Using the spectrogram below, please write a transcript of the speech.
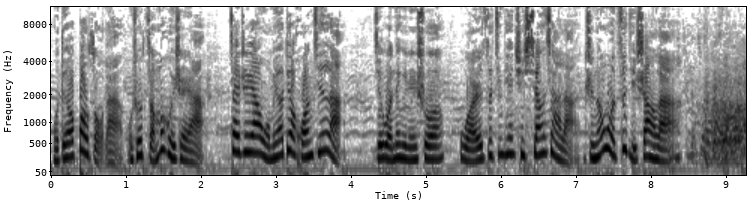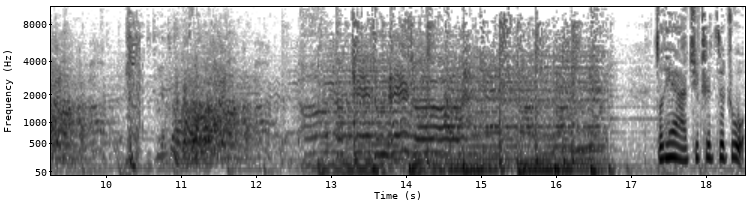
我都要暴走了。我说怎么回事啊？再这样我们要掉黄金了。结果那个人说：“我儿子今天去乡下了，只能我自己上了。”昨天啊，去吃自助，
